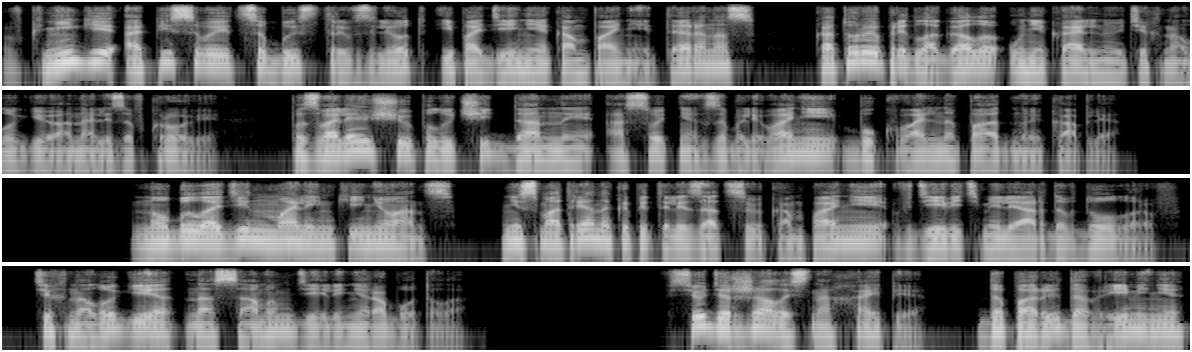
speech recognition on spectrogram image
В книге описывается быстрый взлет и падение компании Terranos, которая предлагала уникальную технологию анализов крови, позволяющую получить данные о сотнях заболеваний буквально по одной капле. Но был один маленький нюанс. Несмотря на капитализацию компании в 9 миллиардов долларов, технология на самом деле не работала. Все держалось на хайпе, до поры до времени,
